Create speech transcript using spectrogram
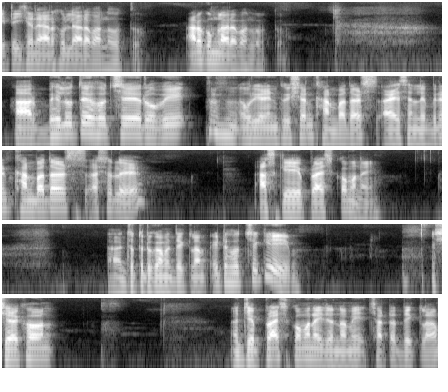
এটা এখানে আর হলে আরও ভালো হতো। আরও কমলে আরও ভালো হতো। আর ভেলুতে হচ্ছে Robi, Orion infusion, Khan brothers, ISN limited Khan brothers আসলে আজকে প্রাইস কমা নাই। যতটুকু আমি দেখলাম, এটা হচ্ছে কি সে এখন যে প্রাইস কমানো এই জন্য আমি ছাড়টা দেখলাম,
